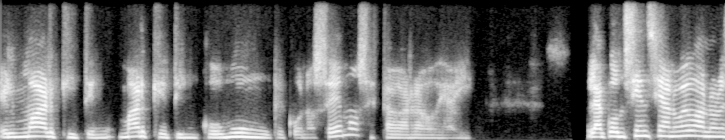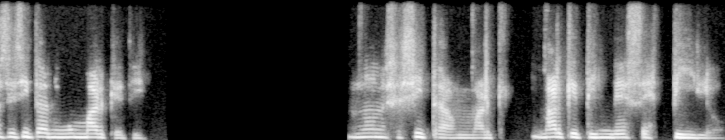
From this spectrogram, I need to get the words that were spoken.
El marketing, marketing común que conocemos está agarrado de ahí. La conciencia nueva no necesita ningún marketing. No necesita marketing de ese estilo,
